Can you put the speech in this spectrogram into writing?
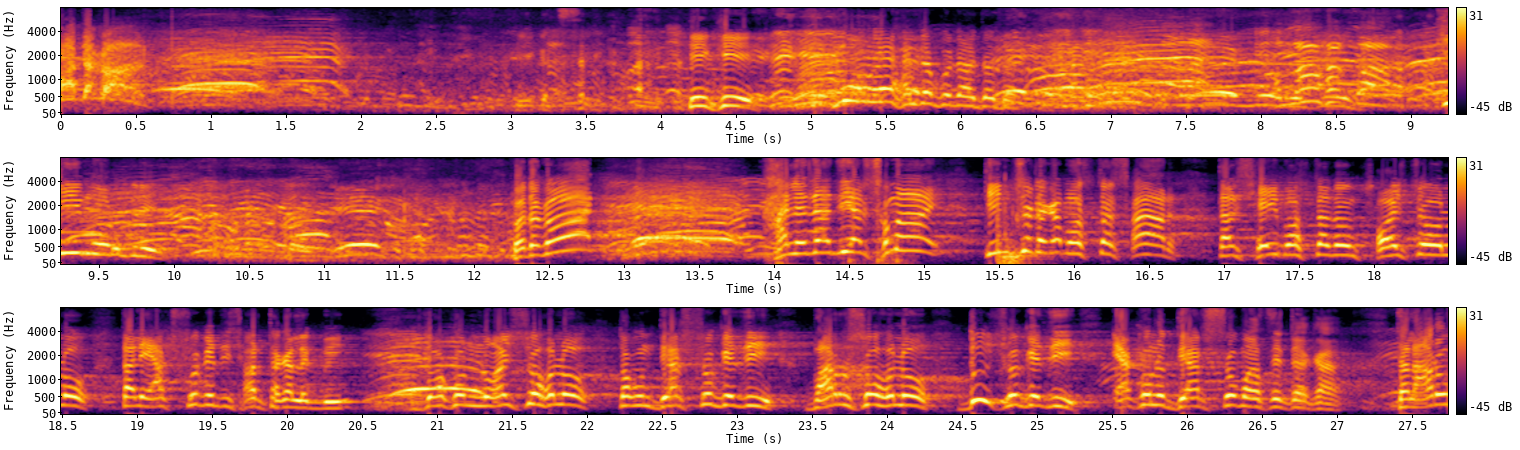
কতক্ষণ? কি কি? খালেদা জিয়ার সময় তিনশো টাকা বস্তা সার তাহলে সেই বস্তা যখন ছয়শো হলো, তাহলে একশো কেজি সার টাকা লাগবে। যখন নয়শো হলো, তখন দেড়শো কেজি, বারোশো হলো, দুইশো কেজি, এখনও দেড়শো মাসে টাকা। তাহলে আরও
